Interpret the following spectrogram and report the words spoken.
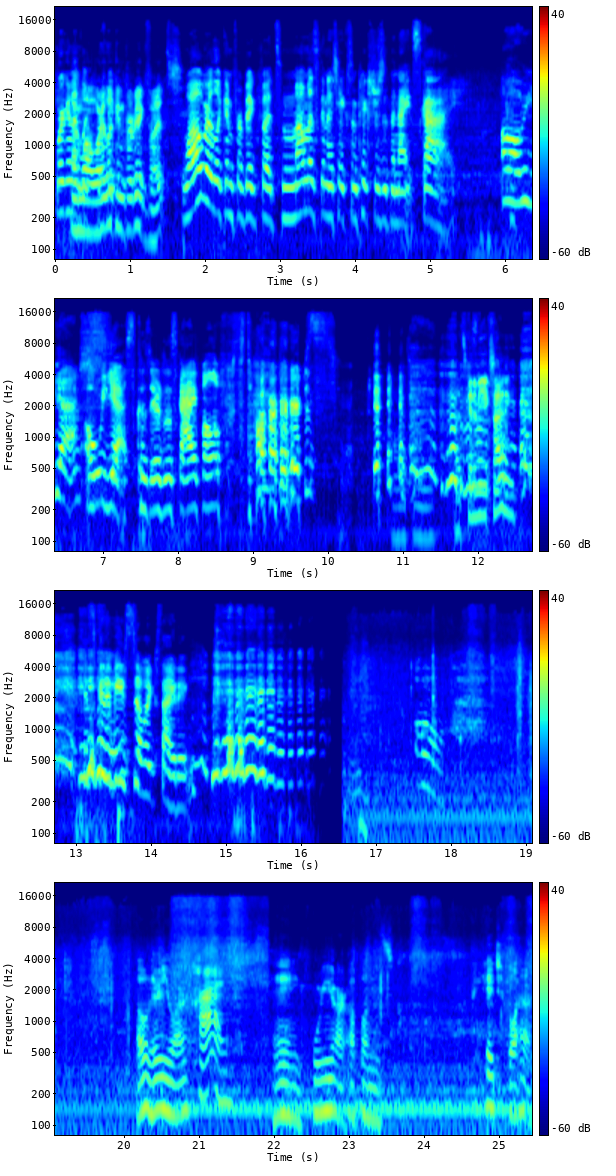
We're gonna And while for we're big- looking for Bigfoots, While we're looking for Bigfoots, Mama's gonna take some pictures of the night sky. Oh, yes. Oh yes, because there's a sky full of stars. that's gonna be exciting. it's gonna be so exciting. Oh. Oh, there you are. Hi. Hey, we are up on this pitch black.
